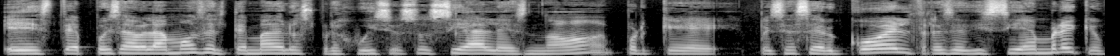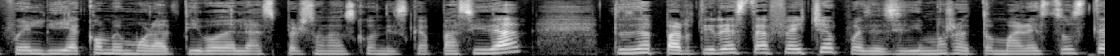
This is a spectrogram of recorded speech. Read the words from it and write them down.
este, pues hablamos del tema de los prejuicios sociales, ¿no? Porque pues se acercó el 3 de diciembre, que fue el día conmemorativo de las personas con discapacidad. Entonces, a partir de esta fecha, pues decidimos retomar estos temas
